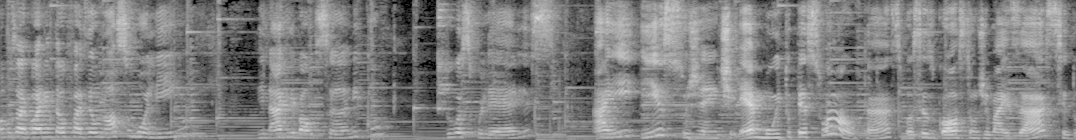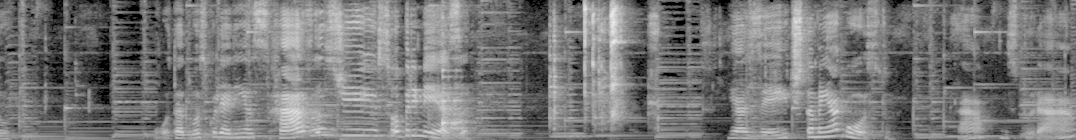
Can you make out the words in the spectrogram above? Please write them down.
Vamos agora então fazer o nosso molinho, vinagre balsâmico, duas colheres. Aí isso, gente, é muito pessoal, tá? Se vocês gostam de mais ácido, vou botar duas colherinhas rasas de sobremesa. E azeite também a gosto, tá? Misturar.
